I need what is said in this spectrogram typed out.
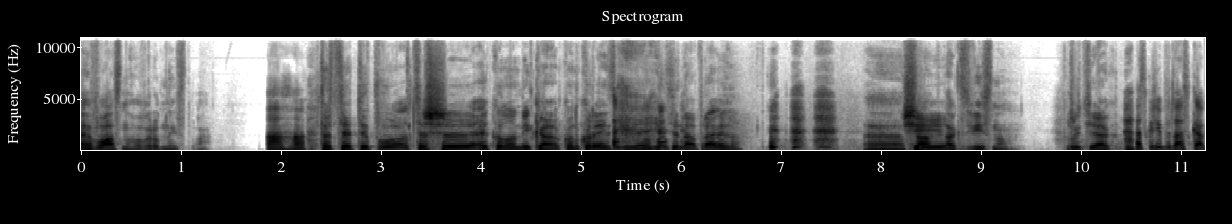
е, власного виробництва. Ага. То це типу, це ж е, економіка, конкуренція і ціна, правильно? Е, Чи- Так, так, звісно. Крутяк. А скажіть, будь ласка,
